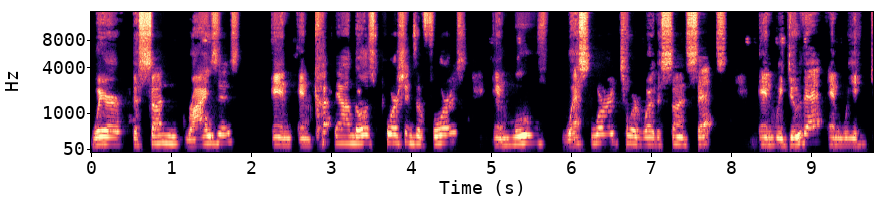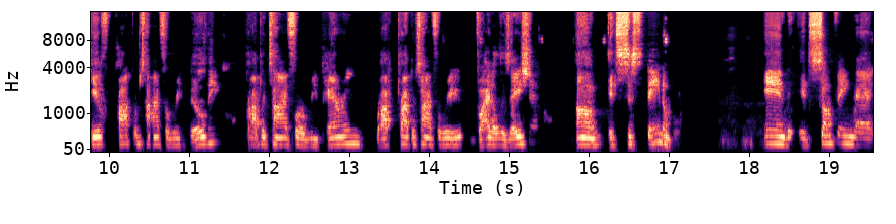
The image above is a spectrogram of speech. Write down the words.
where the sun rises and, and cut down those portions of forest and move westward toward where the sun sets, and we do that and we give proper time for rebuilding, proper time for repairing, proper time for revitalization, um, it's sustainable. And it's something that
